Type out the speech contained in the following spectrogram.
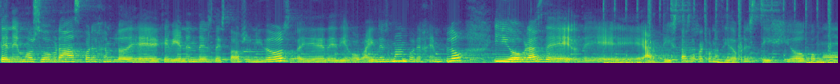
Tenemos obras, por ejemplo, que vienen desde Estados Unidos, eh, de Diego Weinesman, por ejemplo, y obras de, artistas de reconocido prestigio como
